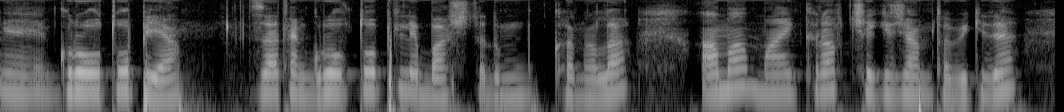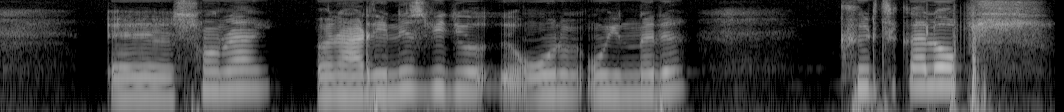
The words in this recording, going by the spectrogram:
E, Growtopia. Zaten Growtopia ile başladım bu kanala. Ama Minecraft çekeceğim tabii ki de. E, sonra önerdiğiniz video oyunları Critical Ops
